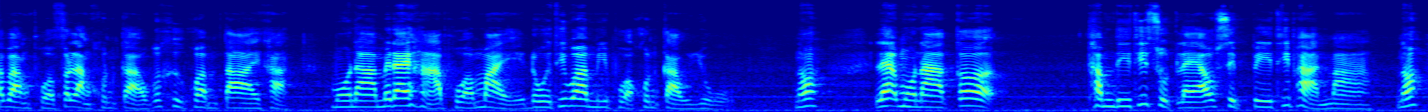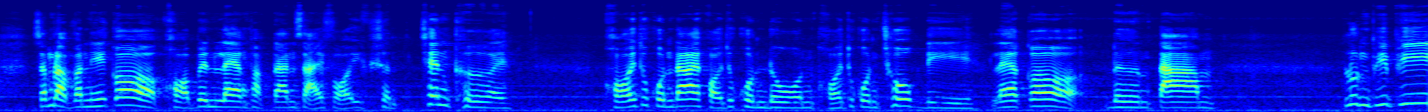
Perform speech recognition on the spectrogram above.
ระหว่างผัวฝรั่งคนเก่าก็คือความตายค่ะ โมนาไม่ได้หาผัวใหม่ โดยที่ว่ามีผัวคนเก่าอยู่เนาะและโมนาก็ทำดีที่สุดแล้ว 10 ปีที่ผ่านมาเนาะสำหรับวันนี้ก็ขอเป็นแรงผลักดันสายฝออีกเช่นเคย ขอให้ทุกคนได้ขอให้ทุกคนโดน ขอให้ทุกคนโชคดี และก็เดินตามรุ่นพี่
